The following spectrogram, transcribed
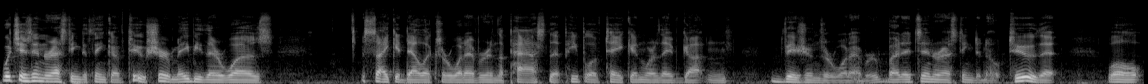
which is interesting to think of too. Sure, maybe there was psychedelics or whatever in the past that people have taken where they've gotten visions or whatever, but it's interesting to note too that well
